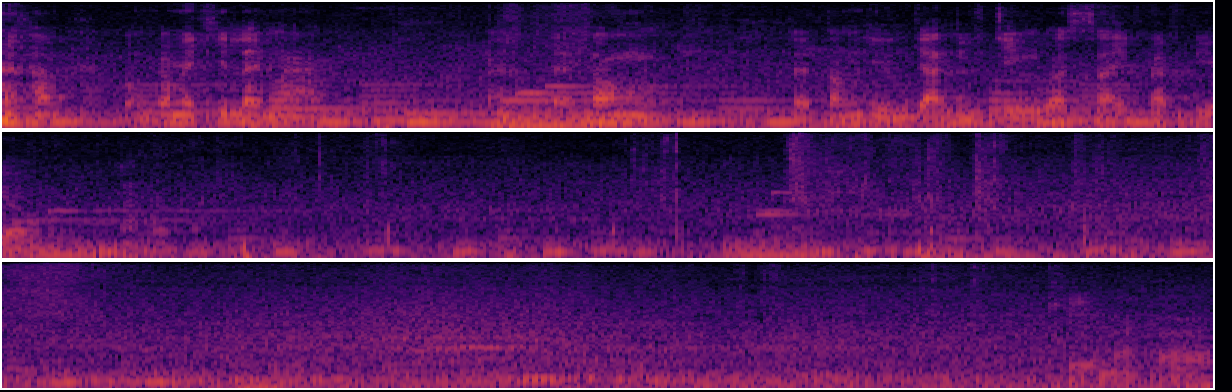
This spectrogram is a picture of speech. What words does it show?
นะครับผมก็ไม่คิดอะไรมาก แต่ต้องแต่ต้องยืนยันจริง ๆ ว่าใส่แป๊บเดียวนะครับโอเคนะครับ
